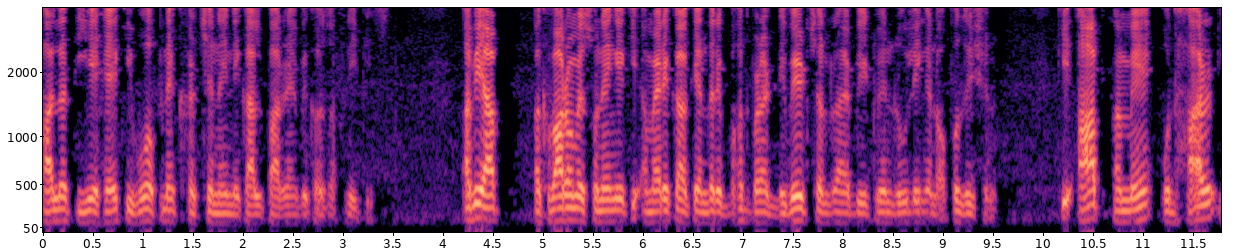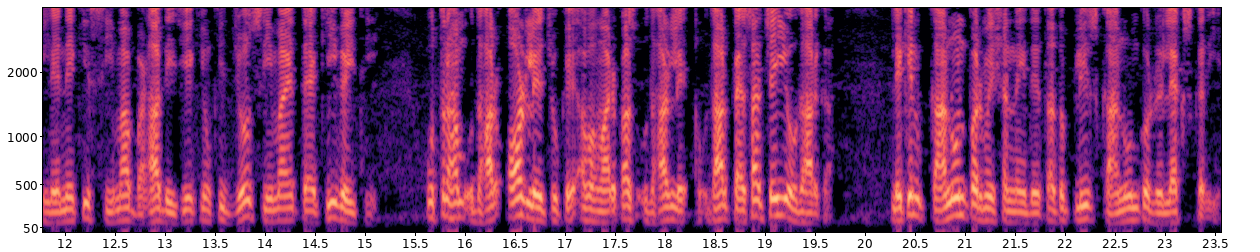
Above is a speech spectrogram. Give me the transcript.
हालत ये है कि वो अपने खर्चे नहीं निकाल पा रहे हैं बिकॉज़ ऑफ़ फ्री फ़ीस अभी आप अखबारों में सुनेंगे कि अमेरिका के अंदर एक बहुत बड़ा डिबेट चल रहा है बिटवीन रूलिंग एंड ऑपोजिशन कि आप हमें उधार लेने की सीमा बढ़ा दीजिए, क्योंकि जो सीमाएँ तय की गई थी, उतना हम उधार और ले चुके, अब हमारे पास उधार ले, उधार पैसा चाहिए उधार का। लेकिन कानून परमिशन नहीं देता तो प्लीज़ कानून को रिलैक्स करिए।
